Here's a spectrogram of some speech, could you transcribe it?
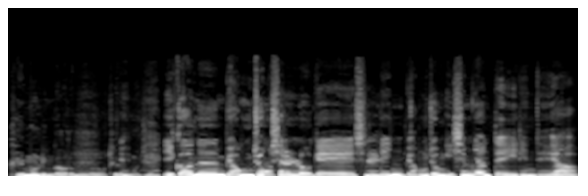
괴물인가 그러면 이건 어떻게 된 거지? 이거는 명종실록에 실린 명종 20년 대 일인데요.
